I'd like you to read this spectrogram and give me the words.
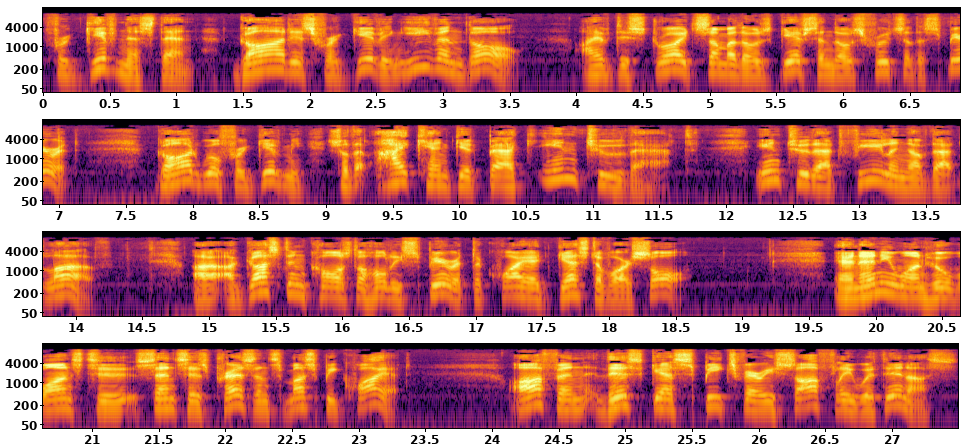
forgiveness then. God is forgiving, even though I have destroyed some of those gifts and those fruits of the Spirit. God will forgive me so that I can get back into that, into that feeling of that love. Uh, Augustine calls the Holy Spirit the quiet guest of our soul. And anyone who wants to sense his presence must be quiet. Often, this guest speaks very softly within us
